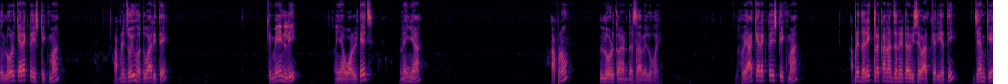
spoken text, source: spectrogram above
તો લોડ કેરેક્ટરિસ્ટિકમાં આપણે જોયું હતું આ રીતે કે મેઇનલી અહીંયા વોલ્ટેજ અને અહીંયા આપણો લોડ કરંટ દર્શાવેલો હોય. હવે આ કેરેક્ટરિસ્ટિકમાં આપણે દરેક પ્રકારના જનરેટર વિશે વાત કરી હતી, જેમ કે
